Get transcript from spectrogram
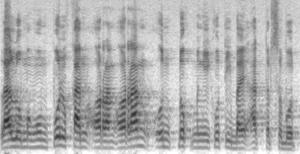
lalu mengumpulkan orang-orang untuk mengikuti baiat tersebut.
